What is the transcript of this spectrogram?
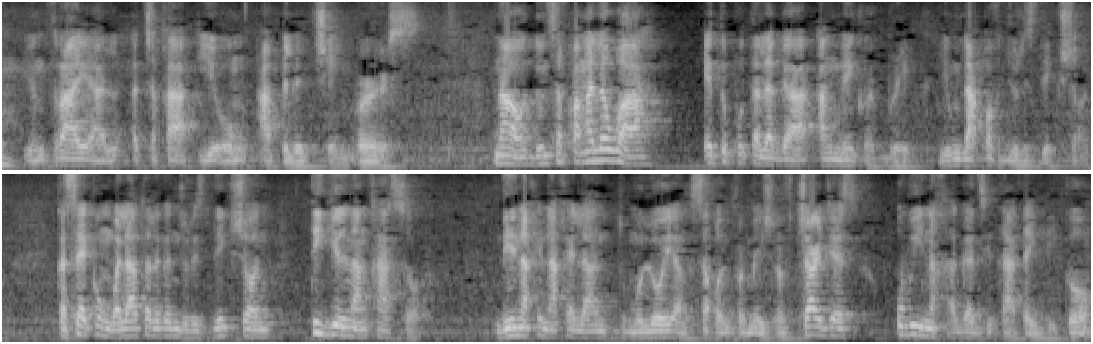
yung trial, at saka yung appellate chambers. Now, dun sa pangalawa, ito po talaga ang make or break, yung lack of jurisdiction. Kasi kung wala talagang jurisdiction, tigil ng kaso. Hindi na kinakailangan tumuloy ang sa confirmation of charges, uwi na kaagad si Tatay Digong.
